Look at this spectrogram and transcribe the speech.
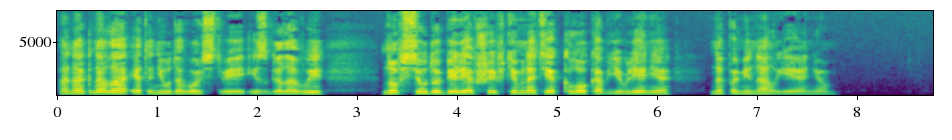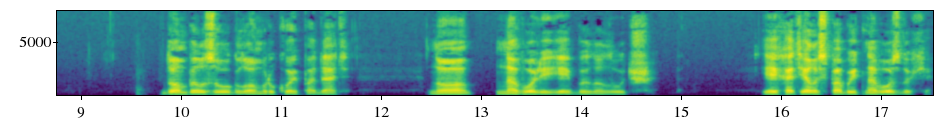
Она гнала это неудовольствие из головы, но всюду белевший в темноте клок объявления напоминал ей о нем. Дом был за углом, рукой подать. Но на воле ей было лучше. Ей хотелось побыть на воздухе.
